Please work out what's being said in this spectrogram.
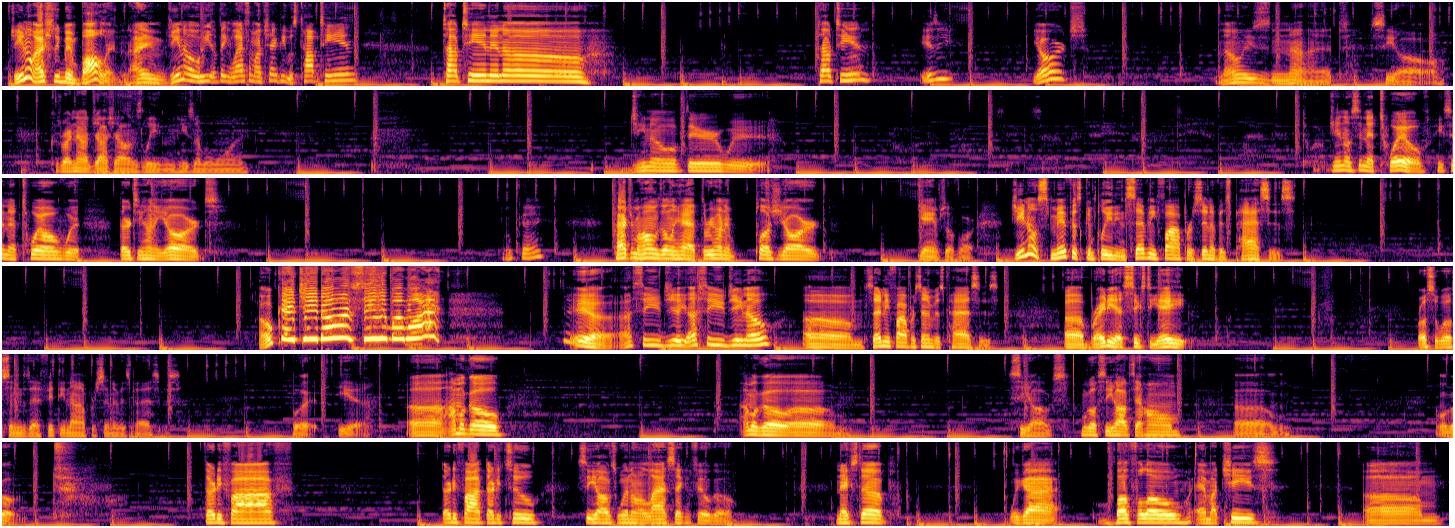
Geno actually been balling. I mean, Geno. He, I think last time I checked, he was top ten, top ten in uh, top ten. Is he yards? No, he's not. See all. Because right now, Josh Allen's leading. He's number one. Geno up there with. Geno sitting at 12. He's sitting at 12 with 1,300 yards. Okay. Patrick Mahomes only had 300 plus yard game so far. Geno Smith is completing 75% of his passes. Okay, Geno, I see you, my boy. Yeah, I see you, G- I see you, Geno. Um, 75% of his passes. Uh, Brady at 68. Russell Wilson is at 59% of his passes. But yeah. Uh I'm gonna go I'm gonna go um Seahawks. I'm gonna go Seahawks at home. Um I'm gonna go 35 35 32 Seahawks win on a last second field goal. Next up, we got Buffalo and my Chiefs. Um,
